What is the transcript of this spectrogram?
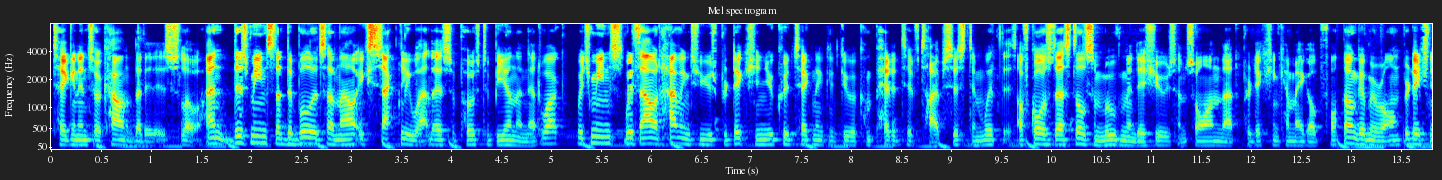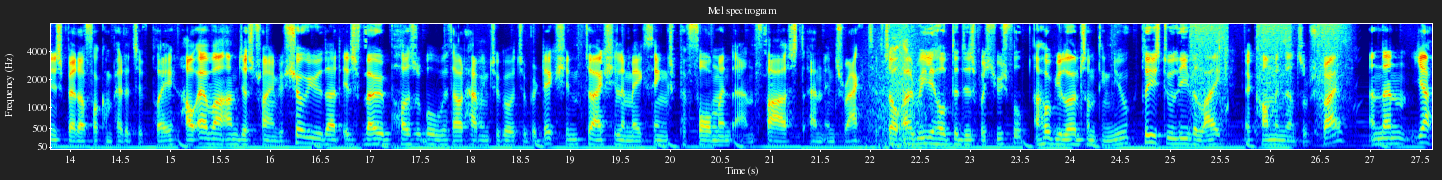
taken into account that it is slower. And this means that the bullets are now exactly where they're supposed to be on the network, which means without having to use prediction, you could technically do a competitive type system with this. Of course, there's still some movement issues and so on that prediction can make up for. Don't get me wrong, prediction is better for competitive play. However, I'm just trying to show you that it's very possible without having to go to prediction to actually make things performant and fast and interactive. So I really hope that this was useful. I hope you learned something new. Please do leave a like, a comment and subscribe. And then, yeah,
